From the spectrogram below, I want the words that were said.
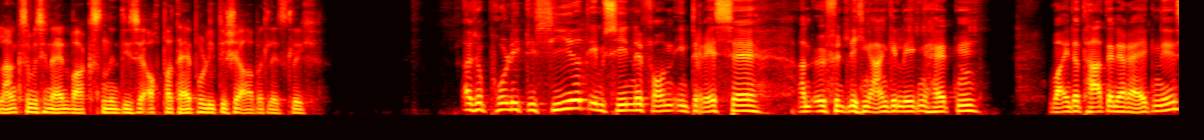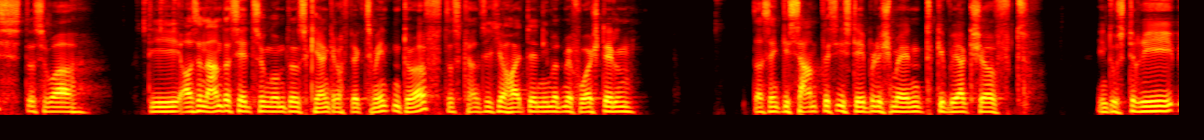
langsames Hineinwachsen in diese auch parteipolitische Arbeit letztlich? Also politisiert im Sinne von Interesse an öffentlichen Angelegenheiten war in der Tat ein Ereignis. Das war die Auseinandersetzung um das Kernkraftwerk Zwentendorf. Das kann sich ja heute niemand mehr vorstellen, dass ein gesamtes Establishment, Gewerkschaft, Industrie,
